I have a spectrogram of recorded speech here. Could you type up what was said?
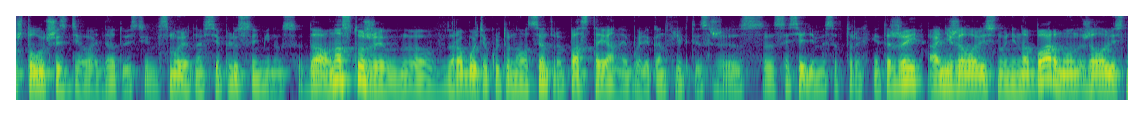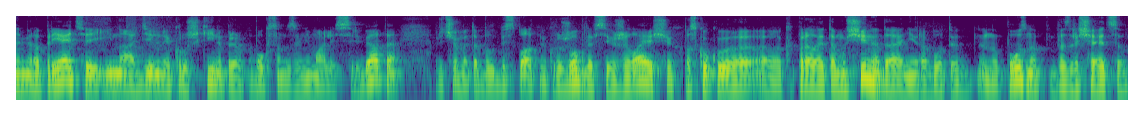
что лучше сделать, да, то есть смотрят на все плюсы и минусы. Да, у нас тоже в работе культурного центра постоянные были конфликты с, с соседями со вторых этажей. Они жаловались, ну, не на бар, но жаловались на мероприятия и на отдельные кружки, например, боксом занимались ребята, причем это был бесплатный кружок для всех желающих, поскольку, э, э, как правило, это мужчины, да, они работают ну, поздно, возвращаются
